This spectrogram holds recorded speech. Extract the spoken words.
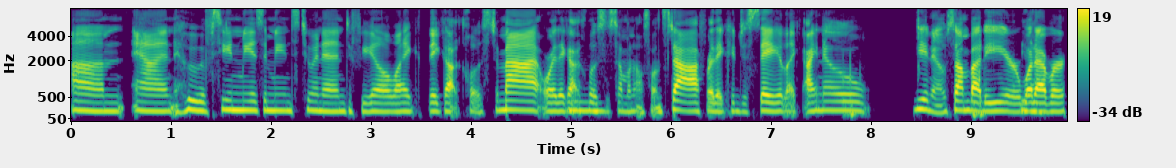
um, and who have seen me as a means to an end to feel like they got close to Matt or they got close Mm. to someone else on staff or they could just say like I know you know somebody or Yeah. whatever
